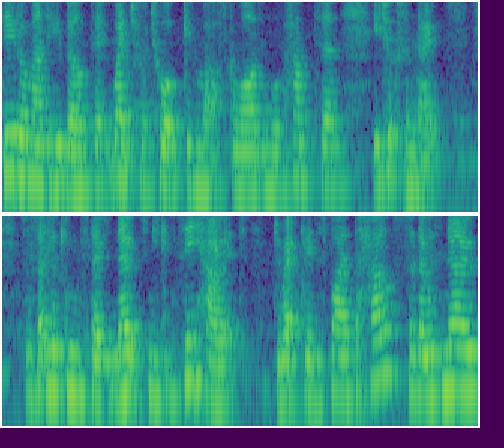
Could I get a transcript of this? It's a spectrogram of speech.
Theodore Mander, who built it, went to a talk given by Oscar Wilde in Wolverhampton. He took some notes. So we started looking into those notes, and you can see how it directly inspired the house. So there was no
